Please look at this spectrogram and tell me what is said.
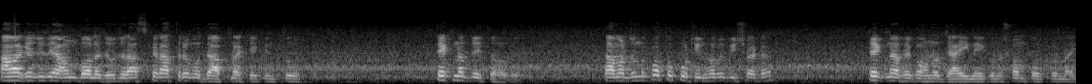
আমাকে যদি এখন বলে যে, হুজুর, আজকে রাতের মধ্যে আপনাকে কিন্তু টেকনাফ যেতে হবে। তা আমার জন্য কত কঠিন হবে বিষয়টা। টেকনাফে কখনো যাই নাই, কোনো সম্পর্ক নাই।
